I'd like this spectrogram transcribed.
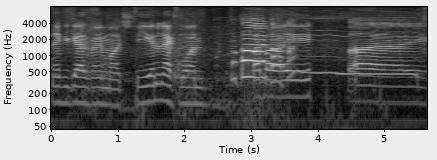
Thank you guys very much. See you in the next one. Bye-bye. Bye bye. Bye.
